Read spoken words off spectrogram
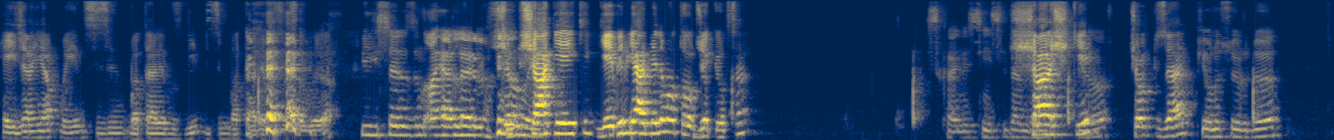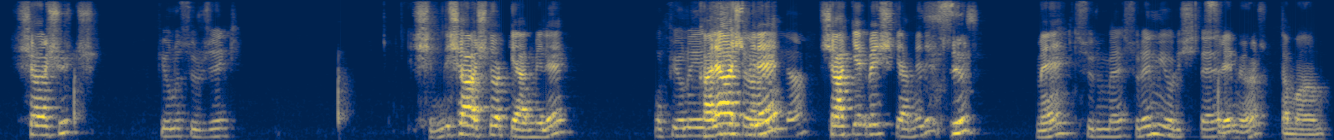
heyecan yapmayın. Sizin bataryanız değil bizim bataryamız azalıyor. Bilgisayarınızın ayarlarıyla Şimdi oynamayın. şah G2, G1 gelmeli mi olacak yoksa? Skynet sinsinden Şah beri iki. çıkıyor. Çok güzel. Piyonu sürdü. Şah 3. Piyonu sürecek. Şimdi şah H4 gelmeli. O piyonu Kale yetişecek H1'e. haliyle. Şah G5 gelmeli. Sür. M. Sürme. Süremiyor işte. Süremiyor. Tamam.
